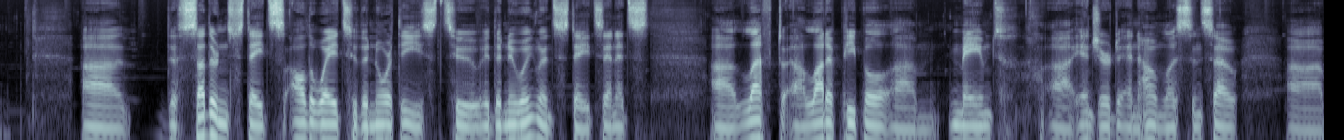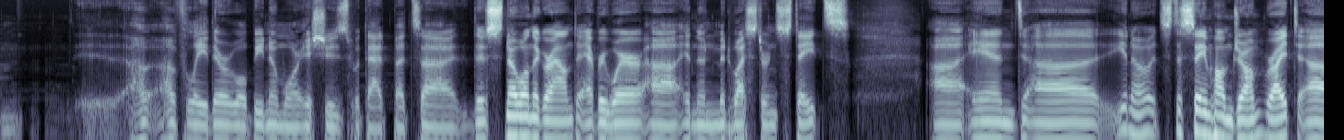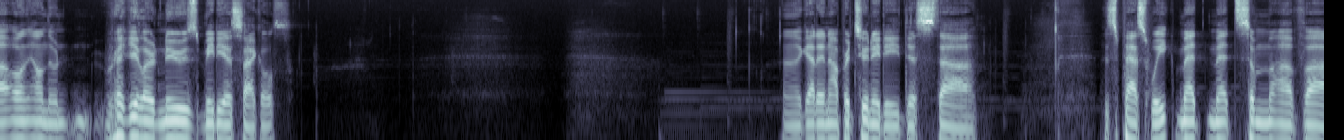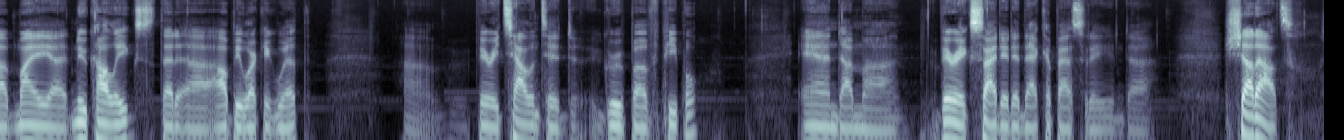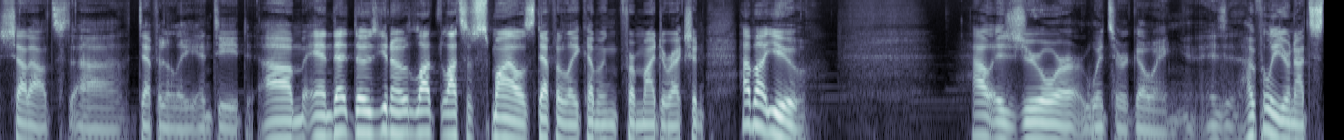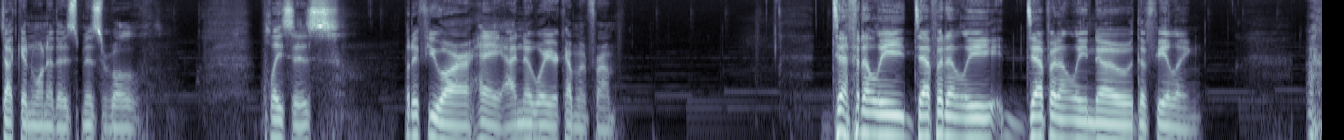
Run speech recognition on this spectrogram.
uh, the southern states all the way to the northeast to the New England states, and it's uh, left a lot of people um, maimed, uh, injured, and homeless. And so, um, ho- hopefully, there will be no more issues with that. But uh, there's snow on the ground everywhere uh, in the midwestern states. Uh, and uh, you know it's the same humdrum, right? on on the regular news media cycles. I uh, got an opportunity this uh, this past week. Met met some of uh, my uh, new colleagues that uh, I'll be working with. Uh, very talented group of people, and I'm very excited in that capacity. And shout outs, shout outs, definitely, indeed. Um, and that those you know lot, lots of smiles definitely coming from my direction. How about you? How is your winter going? Is it, hopefully you're not stuck in one of those miserable places. But if you are, hey, I know where you're coming from. Definitely, definitely, definitely know the feeling.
